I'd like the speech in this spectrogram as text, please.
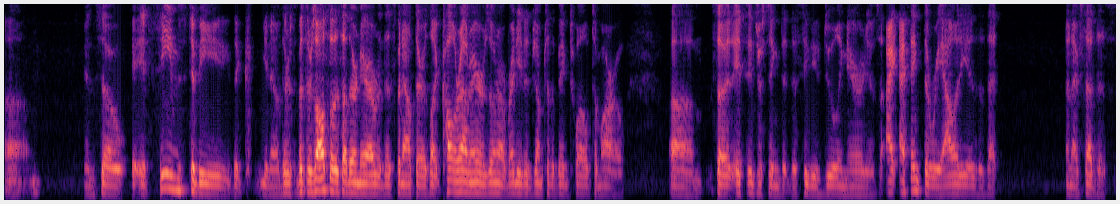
Um, and so it seems to be the, you know, there's, but there's also this other narrative that's been out there is like Colorado and Arizona are ready to jump to the Big 12 tomorrow. Um, so it's interesting to, to, see these dueling narratives. I, I think the reality is, is that and I've said this,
